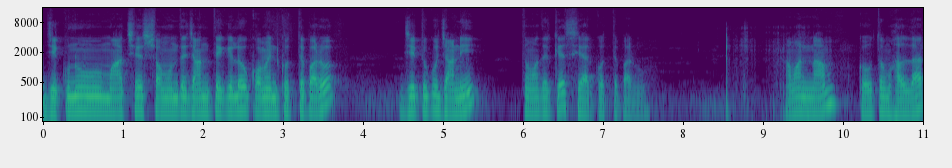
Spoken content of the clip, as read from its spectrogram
যে কোনো মাছের সম্বন্ধে জানতে গেলেও কমেন্ট করতে পারো। যেটুকু জানি, তোমাদেরকে শেয়ার করতে পারব। আমার নাম গৌতম হালদার,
